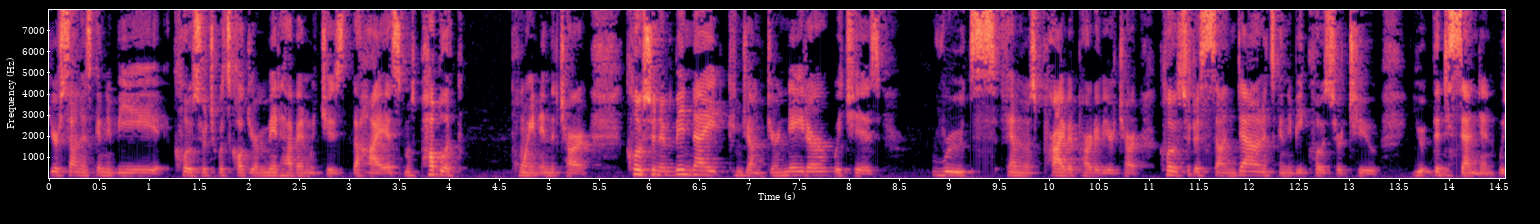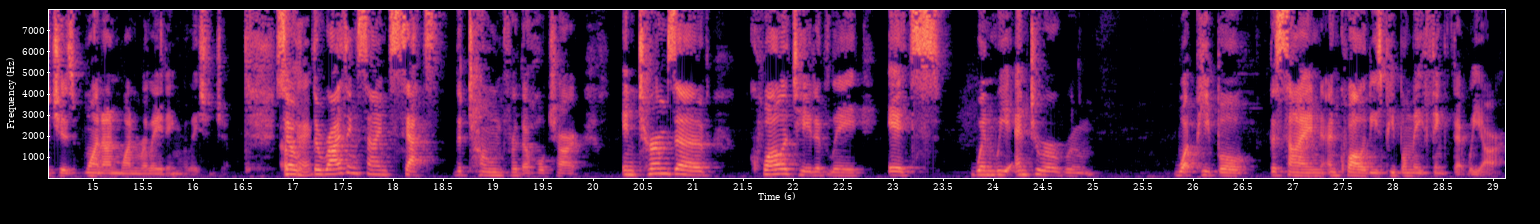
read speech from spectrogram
your sun is going to be closer to what's called your midheaven, which is the highest, most public point in the chart. Closer to midnight, conjunct your nadir, which is roots, family most private part of your chart. Closer to sundown, it's going to be closer to your, the descendant, which is one-on-one relating relationship. So Okay. the rising sign sets the tone for the whole chart. In terms of qualitatively, it's when we enter a room, what people, the sign and qualities people may think that we are.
